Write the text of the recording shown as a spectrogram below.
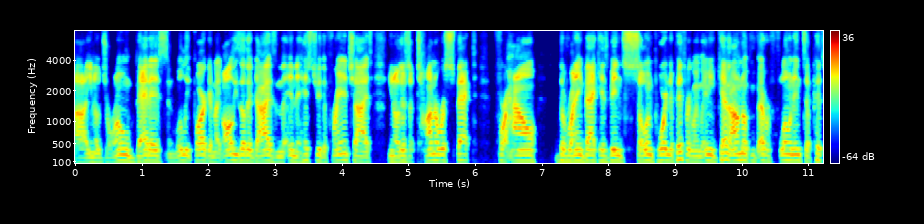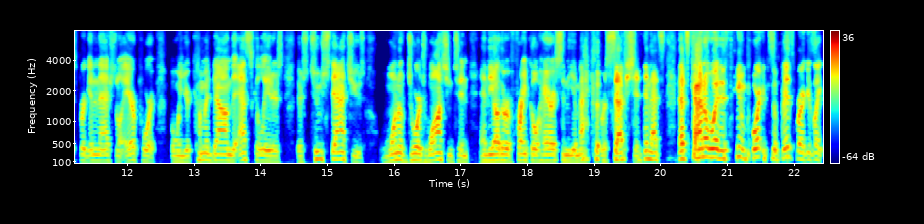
uh, you know, Jerome Bettis and Willie Park and like all these other guys in the in the history of the franchise, you know, there's a ton of respect for how the running back has been so important to Pittsburgh. I mean, Kevin, I don't know if you've ever flown into Pittsburgh International Airport, but when you're coming down the escalators, there's two statues, one of George Washington and the other of Franco Harris in the Immaculate Reception. And that's that's kind of what is the importance of Pittsburgh. It's like,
